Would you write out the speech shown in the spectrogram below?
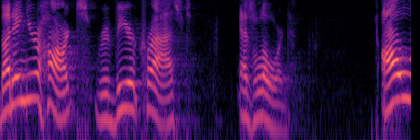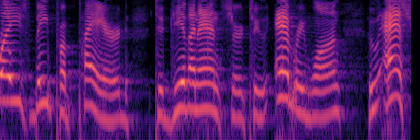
But in your hearts, revere Christ as Lord. Always be prepared to give an answer to everyone who asks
